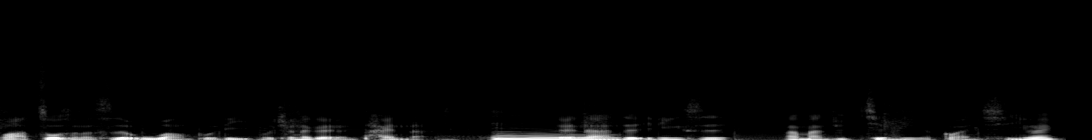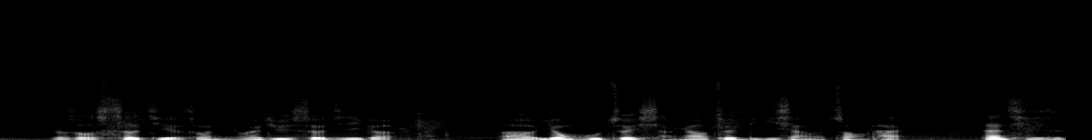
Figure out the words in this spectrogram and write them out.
哇做什么事无往不利。我觉得那个人太难。嗯。对，那这一定是慢慢去建立一个关系。因为有时候设计的时候，你会去设计一个呃用户最想要、最理想的状态，但其实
